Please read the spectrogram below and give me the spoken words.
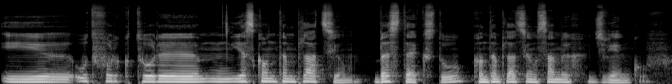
i utwór, który jest kontemplacją, bez tekstu, kontemplacją samych dźwięków.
